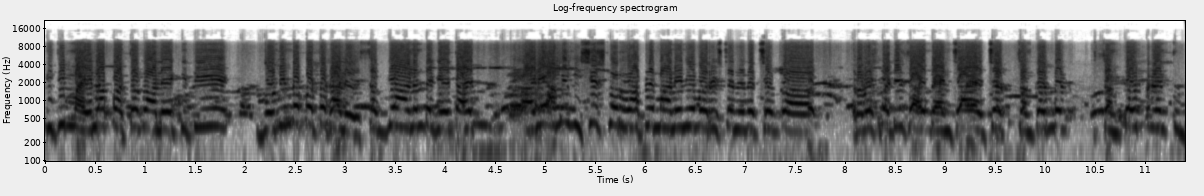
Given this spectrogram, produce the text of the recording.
किती महिला पथक आले किती गोविंद पथक आले सगळे आनंद घेत आहेत. आणि आम्ही विशेष करून आपले माननीय वरिष्ठ निरीक्षक अ, रमेश पाटील साहेब यांच्या याच्यात संकल्प संकल्पनेतून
